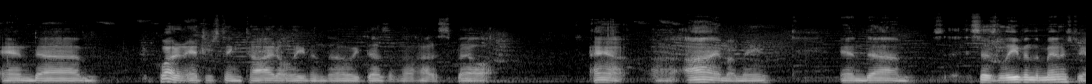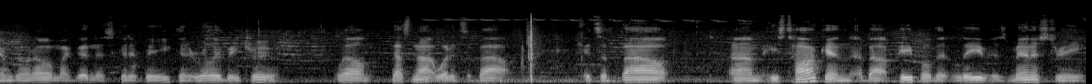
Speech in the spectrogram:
and um, quite an interesting title even though he doesn't know how to spell am uh, I'm, I mean, and um, it says leaving the ministry. I'm going, oh my goodness, could it be? Could it really be true? Well, that's not what it's about. It's about, um, he's talking about people that leave his ministry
